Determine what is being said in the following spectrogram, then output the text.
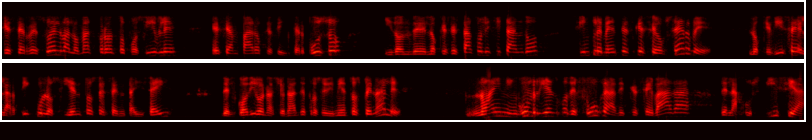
que se resuelva lo más pronto posible ese amparo que se interpuso y donde lo que se está solicitando simplemente es que se observe lo que dice el artículo 166 del Código Nacional de Procedimientos Penales. No hay ningún riesgo de fuga, de que se vada de la justicia.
